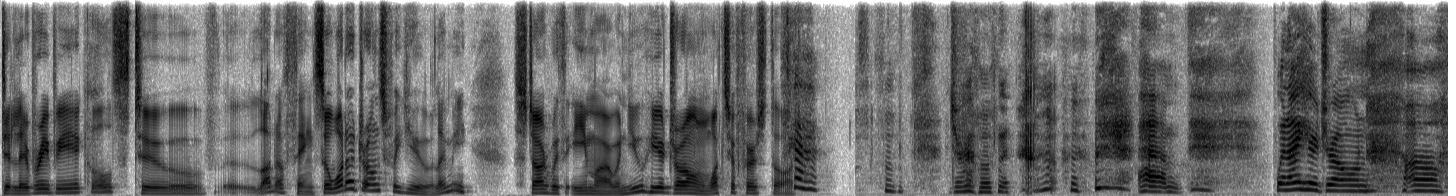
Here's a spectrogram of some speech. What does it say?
delivery vehicles to a lot of things. So, what are drones for you? Let me start with Emar. When you hear drone, what's your first thought? drone. um, when I hear drone, oh,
